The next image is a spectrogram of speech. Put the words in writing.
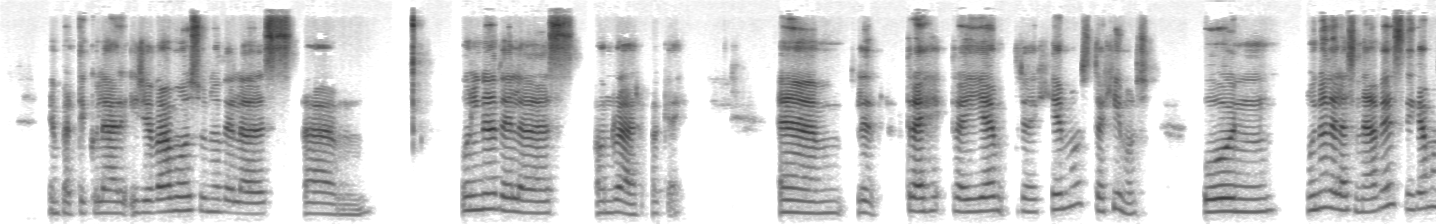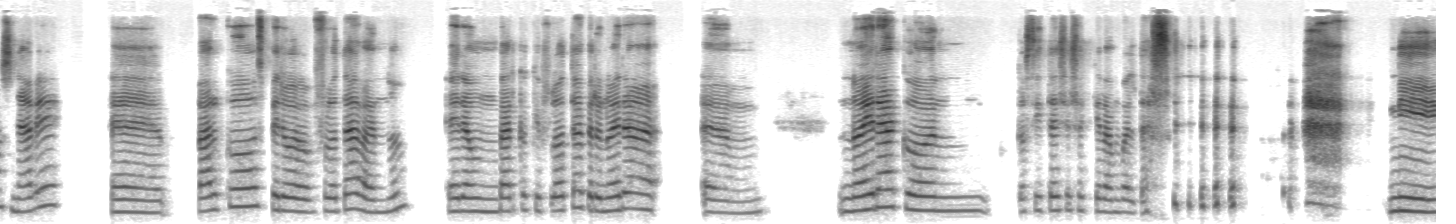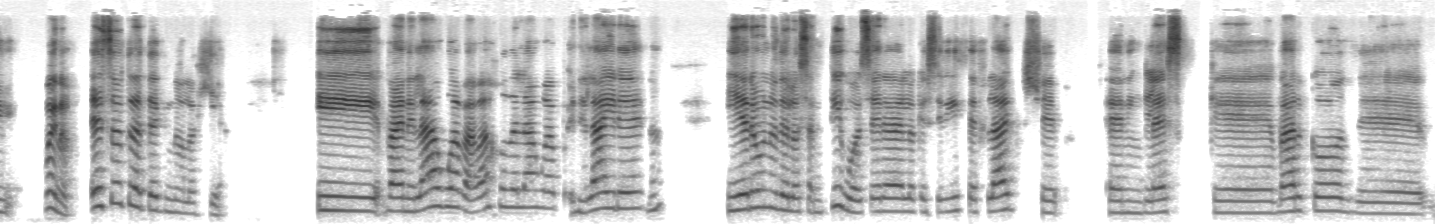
en particular. Y llevamos uno de las, una de las, honrar, ok. Um, le, trajimos, trajimos un, una de las naves, digamos nave, eh, barcos, pero flotaban, ¿no? Era un barco que flota, pero no era, em, no era con cositas esas que dan vueltas. Ni, bueno, es otra tecnología. Y va en el agua, va abajo del agua, en el aire, ¿no? Y era uno de los antiguos, era lo que se dice flagship en inglés, que barco de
